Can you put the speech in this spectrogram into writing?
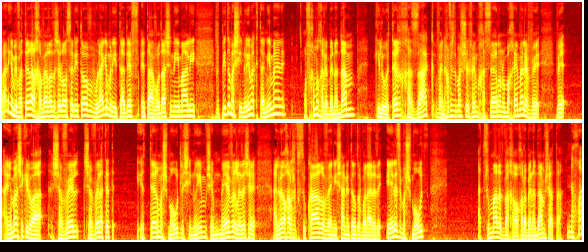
אולי אני גם אוותר על החבר הזה שלא עושה לי טוב, ואולי גם אני אתעדף את העבודה שנעימה לי, ופתאום השינויים הקטנים האלה הופכים אותך לבן אדם כאילו יותר חזק, ואני חושב שזה משהו שלפעמים חסר לנו בחיים האלה, ו, ואני אומר שכאילו שווה, שווה לתת יותר משמעות לשינויים שמעבר לזה שאני לא אוכל עכשיו סוכר ואני אשן יותר טוב בלילה, זה יהיה לזה משמעות עצומה לטווח הארוך על הבן אדם שאתה. נכון,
